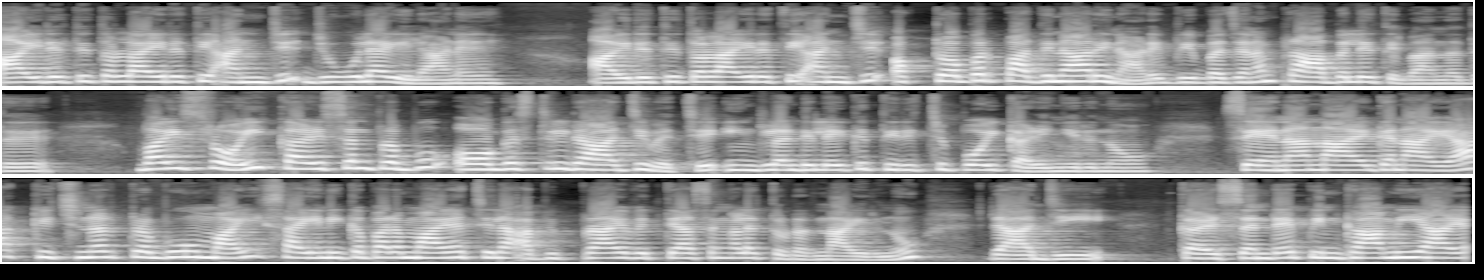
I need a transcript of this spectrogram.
ആയിരത്തി തൊള്ളായിരത്തി അഞ്ച് ജൂലൈയിലാണ്. ആയിരത്തി തൊള്ളായിരത്തി അഞ്ച് ഒക്ടോബർ പതിനാറിനാണ് വിഭജനം പ്രാബല്യത്തിൽ വന്നത്. വൈസ്രോയി കഴ്സൺ പ്രഭു ഓഗസ്റ്റിൽ രാജിവെച്ച് ഇംഗ്ലണ്ടിലേക്ക് തിരിച്ചു പോയി കഴിഞ്ഞിരുന്നു. സേനാനായകനായ കിച്ചനർ പ്രഭുവുമായി സൈനികപരമായ ചില അഭിപ്രായ വ്യത്യാസങ്ങളെ തുടർന്നായിരുന്നു രാജി. കഴ്സന്റെ പിൻഗാമിയായ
